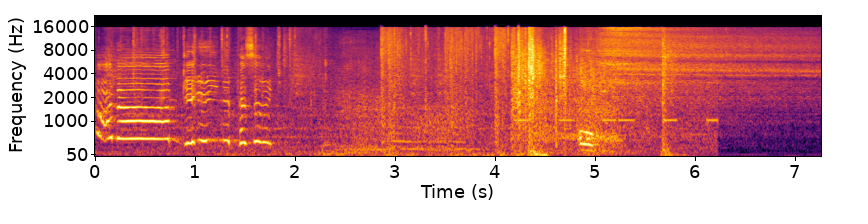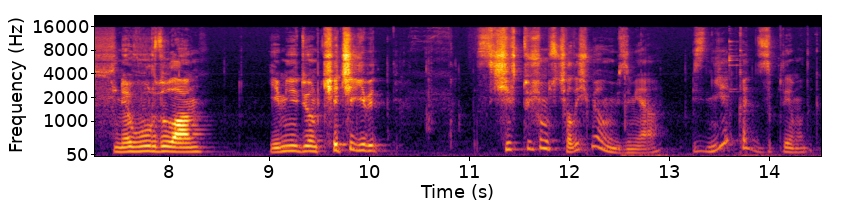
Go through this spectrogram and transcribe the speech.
Anam geliyor yine pezevenk. Of. Ne vurdu lan? Yemin ediyorum keçi gibi. Shift tuşumuz çalışmıyor mu bizim ya? Biz niye zıplayamadık?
